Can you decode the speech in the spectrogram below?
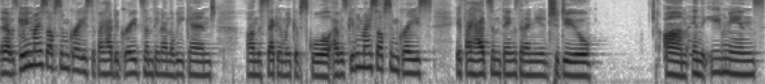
And I was giving myself some grace if I had to grade something on the weekend on the second week of school. I was giving myself some grace if I had some things that I needed to do um, in the evenings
